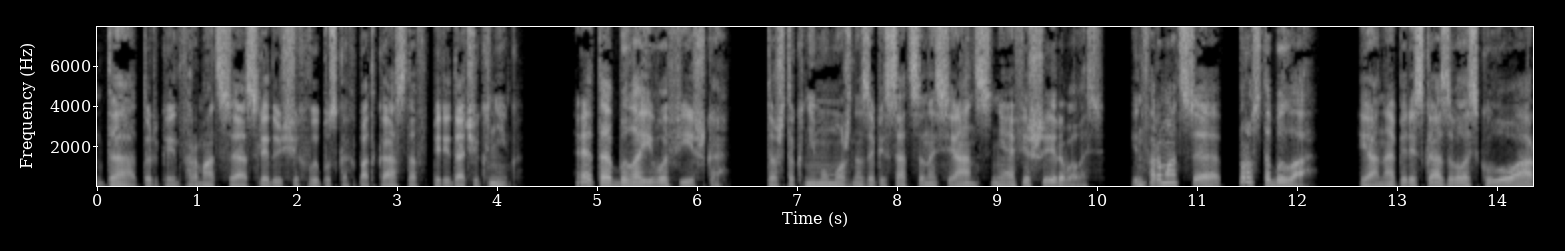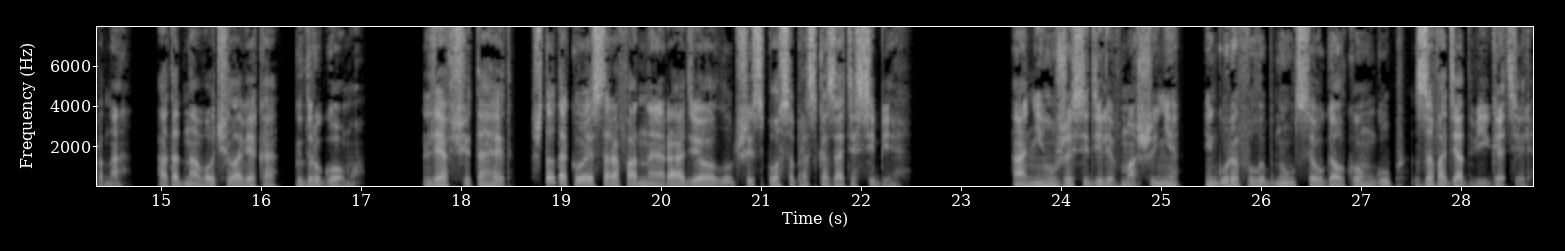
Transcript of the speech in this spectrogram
Да, только информация о следующих выпусках подкастов, передачи книг. Это была его фишка. То, что к нему можно записаться на сеанс, не афишировалось. Информация просто была, и она пересказывалась кулуарно, от одного человека к другому. Лев считает, что такое сарафанное радио — лучший способ рассказать о себе. Они уже сидели в машине, и Гуров улыбнулся уголком губ, заводя двигатель.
